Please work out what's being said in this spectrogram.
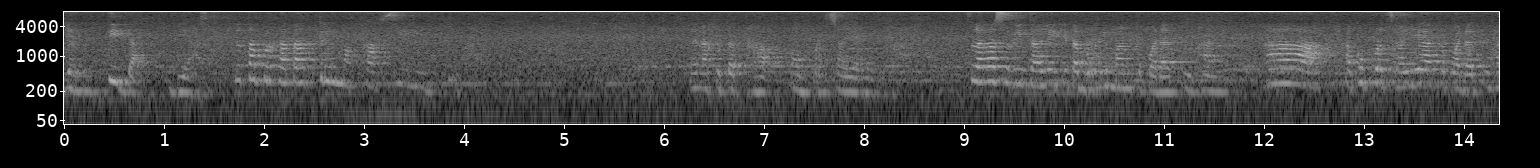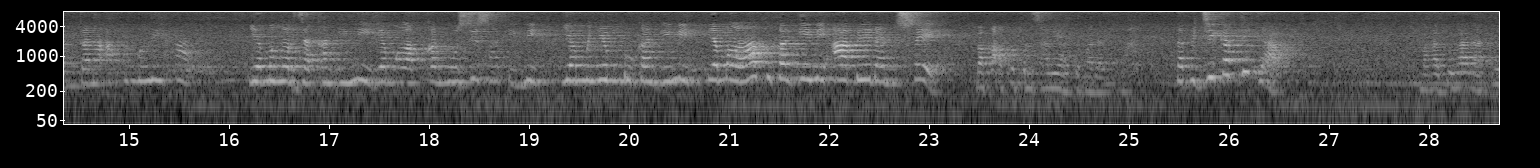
yang tidak biasa. Tetap berkata terima kasih Tuhan. Dan aku tetap mempercayai Tuhan. Saudara sering kali kita beriman kepada Tuhan. Ah, aku percaya kepada Tuhan karena aku melihat yang mengerjakan ini, yang melakukan musisat ini, yang menyembuhkan ini, yang melakukan ini A, B, dan C. Maka aku percaya kepada Tuhan. Tapi jika tidak, maka Tuhan aku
